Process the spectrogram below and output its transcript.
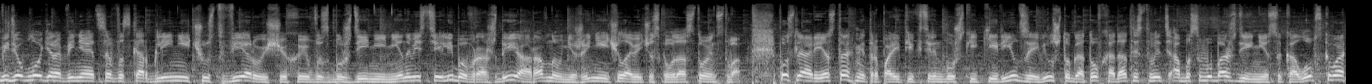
Видеоблогер обвиняется в оскорблении чувств верующих и возбуждении ненависти либо вражды, а равно унижении человеческого достоинства. После ареста митрополит Екатеринбургский Кирилл заявил, что готов ходатайствовать об освобождении Соколовского Покровского,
